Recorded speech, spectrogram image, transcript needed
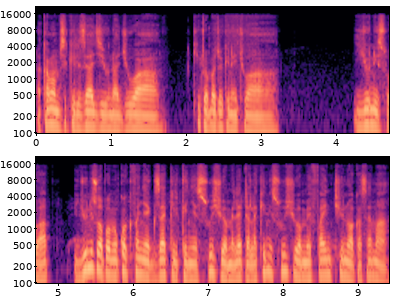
na kama msikilizaji unajua kitu ambacho kinaitwa Uniswap. Uniswap wamekuwa wakifanya exactly kenye sushi wameleta, lakini sushi wame fine tune wakasema,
